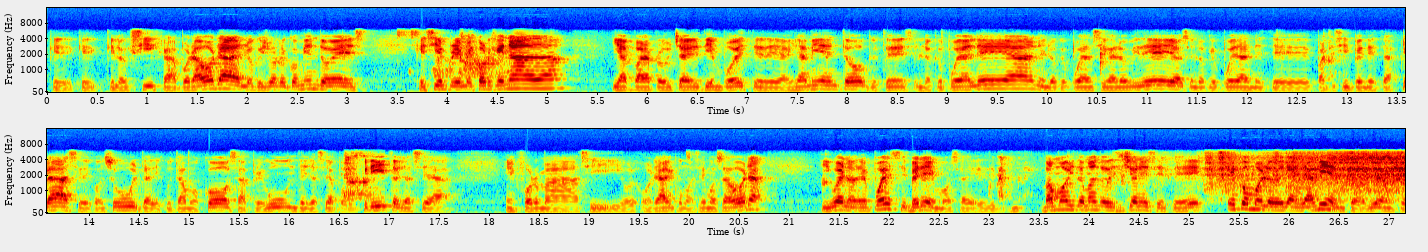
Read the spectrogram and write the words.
que, lo exija. Por ahora lo que yo recomiendo es que siempre es mejor que nada, ya para aprovechar el tiempo este de aislamiento, que ustedes en lo que puedan lean, en lo que puedan sigan los videos, en lo que puedan este, participen de estas clases de consulta, discutamos cosas, pregunten, ya sea por escrito, ya sea en forma así oral como hacemos ahora y bueno, después veremos. Eh, vamos a ir tomando decisiones. Este, eh. Es como lo del aislamiento, ¿vieron? Que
